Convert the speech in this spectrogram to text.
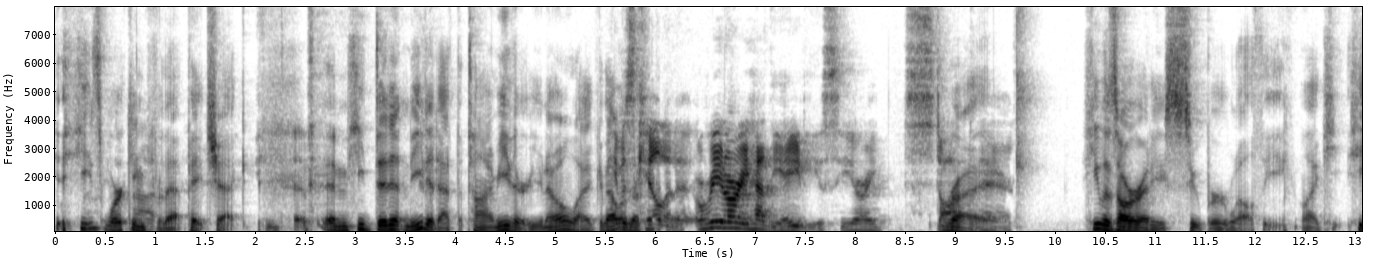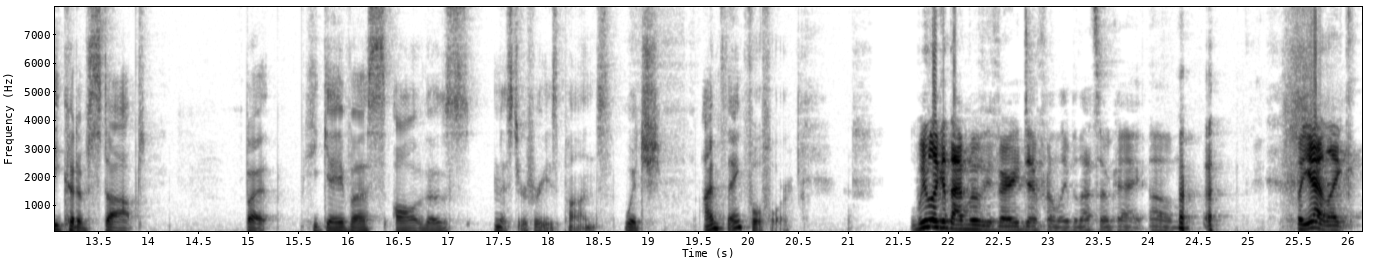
he's working for that paycheck He and he didn't need it at the time either you know like that he was, was a- killing it. Or we had already had the '80s. He already stopped Right. there. he was already super wealthy like he, he could have stopped but he gave us all of those mr freeze puns which i'm thankful for We look at that movie very differently, but that's okay. Um, but yeah, like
